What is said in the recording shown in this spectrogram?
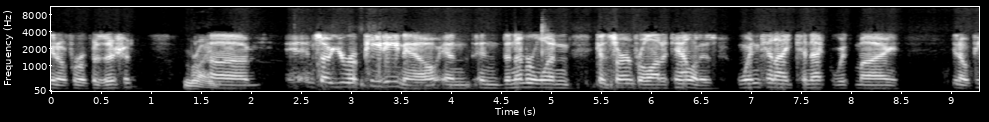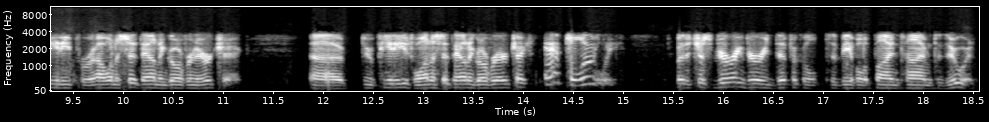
you know, for a position. Right. Um, and so you're a PD now, and and the number one concern for a lot of talent is when can I connect with my, you know, PD for I want to sit down and go over an air check. Uh, do PDs want to sit down and go over air checks? Absolutely. But it's just very, very difficult to be able to find time to do it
